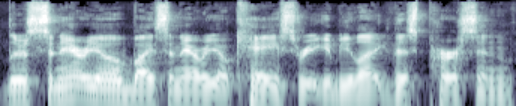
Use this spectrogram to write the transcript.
there's scenario by scenario case where you could be like this person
